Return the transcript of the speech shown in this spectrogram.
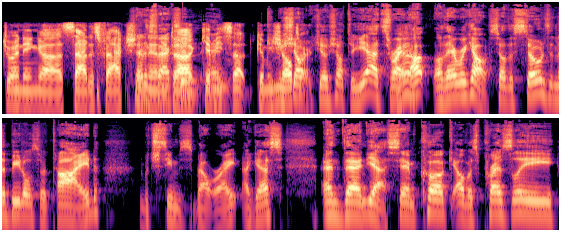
joining uh, Satisfaction, and uh, Satisfaction Gimme and Se- Gimme Give me Shelter. Shel- Give me shelter. Yeah, that's right. Yeah. Oh, oh, there we go. So the Stones and the Beatles are tied, which seems about right, I guess. And then yeah, Sam Cooke, Elvis Presley.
